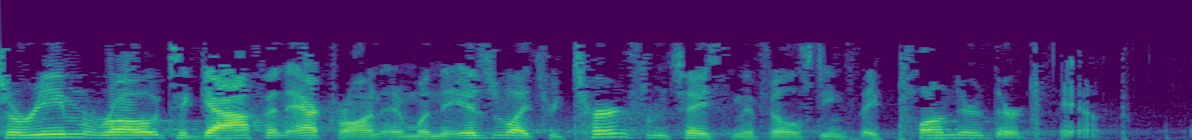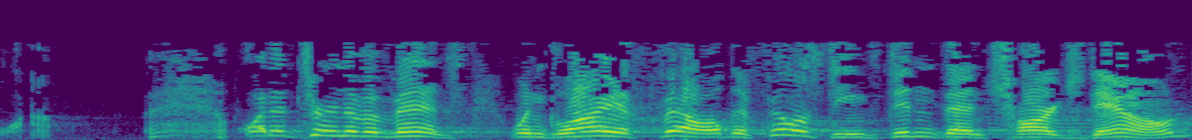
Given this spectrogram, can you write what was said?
Shaaraim road to Gath and Ekron. And when the Israelites returned from chasing the Philistines, they plundered their camp. Wow. What a turn of events. When Goliath fell, the Philistines didn't then charge down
